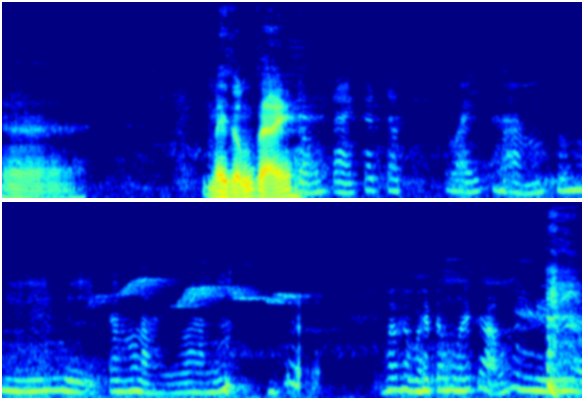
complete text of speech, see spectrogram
อ่าไม่สงสัยสงสัยก็จะไว้ถามพรุ่งนี้มีอีกตั้งหลายวันว่าทำไมต้องไว้ถามพรุ่งนี้อะ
